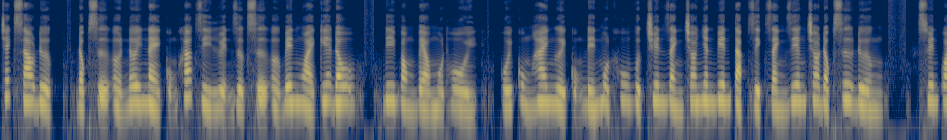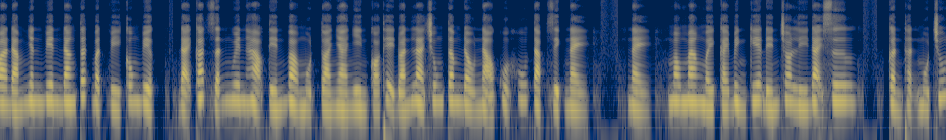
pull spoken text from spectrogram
Trách sao được, độc sư ở nơi này cũng khác gì luyện dược sư ở bên ngoài kia đâu. Đi vòng vèo một hồi, cuối cùng hai người cũng đến một khu vực chuyên dành cho nhân viên tạp dịch dành riêng cho độc sư đường. Xuyên qua đám nhân viên đang tất bật vì công việc, Đại Cát dẫn Nguyên Hạo tiến vào một tòa nhà nhìn có thể đoán là trung tâm đầu não của khu tạp dịch này. Này, mau mang mấy cái bình kia đến cho Lý Đại Sư. Cẩn thận một chút,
